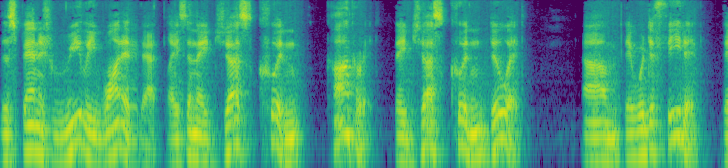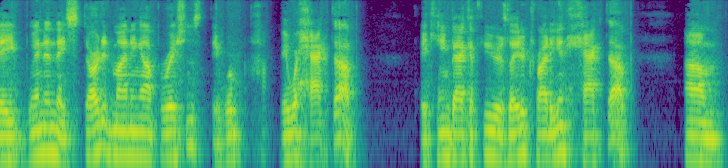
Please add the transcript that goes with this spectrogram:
the Spanish really wanted that place, and they just couldn't conquer it. They just couldn't do it. Um, they were defeated. They went in, they started mining operations. They were they were hacked up. They came back a few years later, tried again, hacked up. Um,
